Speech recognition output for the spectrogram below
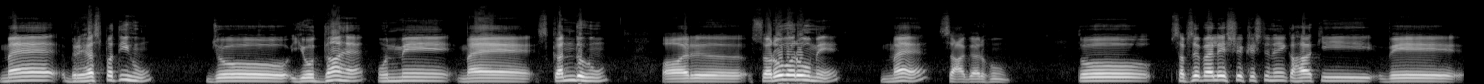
मैं बृहस्पति हूँ, जो योद्धा हैं, उनमें मैं स्कंद हूँ और सरोवरों में मैं सागर हूँ। तो सबसे पहले श्री कृष्ण ने कहा कि वे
